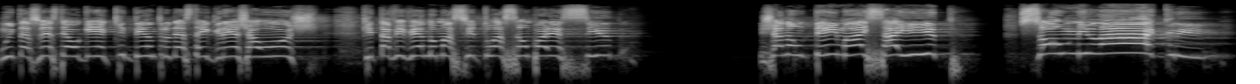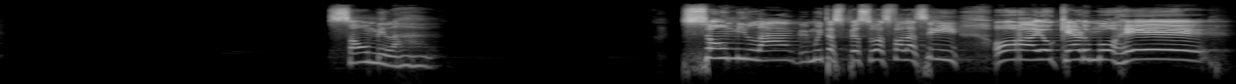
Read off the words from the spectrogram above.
Muitas vezes tem alguém aqui dentro desta igreja hoje que está vivendo uma situação parecida, já não tem mais saída, só um milagre. Só um milagre. Só um milagre. Muitas pessoas falam assim: Ó, oh, eu quero morrer.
